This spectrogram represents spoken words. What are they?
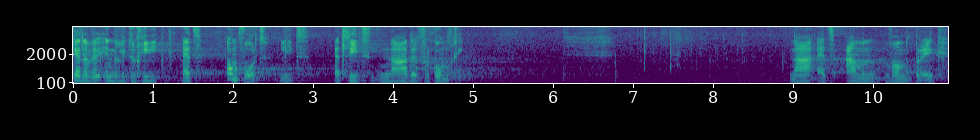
Kennen we in de liturgie het antwoordlied, het lied na de verkondiging. Na het amen van de preek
